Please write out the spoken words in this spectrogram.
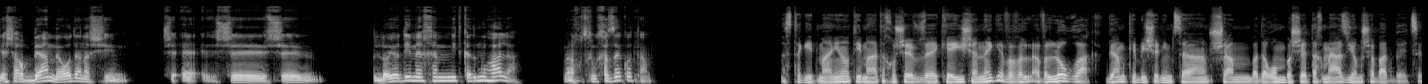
יש הרבה מאוד אנשים ש, ש, ש, לא יודעים איך הם יתקדמו הלאה, ואנחנו צריכים לחזק אותם. אז תגיד, מעניין אותי מה אתה חושב אה, כאיש הנגב, אבל, אבל לא רק, גם כמי שנמצא שם בדרום בשטח מאז יום שבת בעצם.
